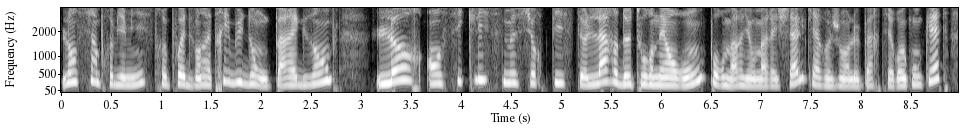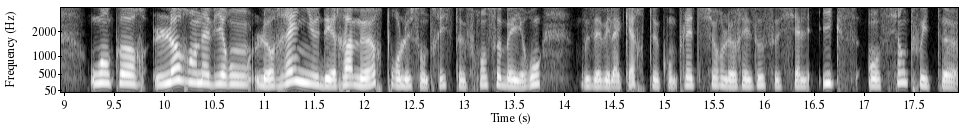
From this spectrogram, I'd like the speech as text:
L'ancien Premier ministre Poitvin attribue donc par exemple L'or en cyclisme sur piste, l'art de tourner en rond pour Marion Maréchal qui a rejoint le parti Reconquête, ou encore l'or en aviron, le règne des rameurs pour le centriste François Bayrou. Vous avez la carte complète sur le réseau social X, ancien Twitter.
